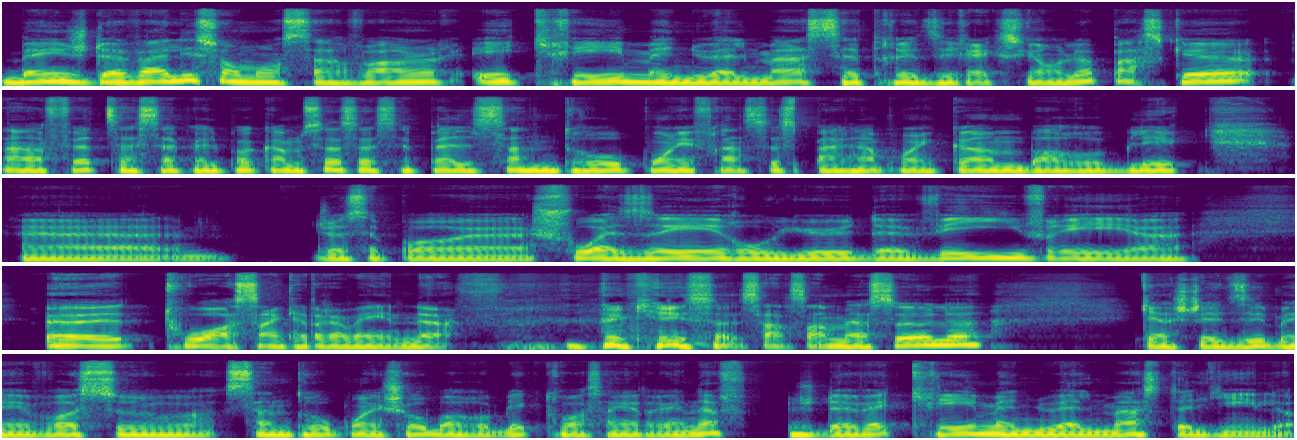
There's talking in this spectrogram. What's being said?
ben, je devais aller sur mon serveur et créer manuellement cette redirection-là parce que, en fait, ça ne s'appelle pas comme ça, ça s'appelle sandro.francisparent.com, barre oblique. Euh, je sais pas, euh, choisir au lieu de vivre et 389. Euh, euh, ça, ressemble à ça, là. Quand je te dis, ben, va sur oblique 389, je devais créer manuellement ce lien-là.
